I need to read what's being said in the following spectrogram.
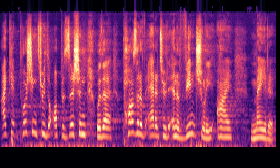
I kept pushing through the opposition with a positive attitude, and eventually I made it.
